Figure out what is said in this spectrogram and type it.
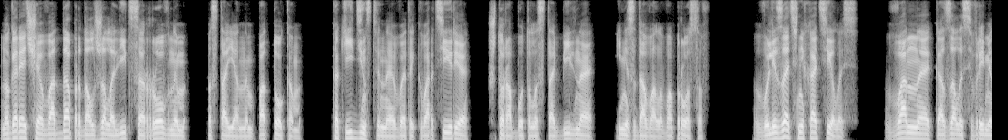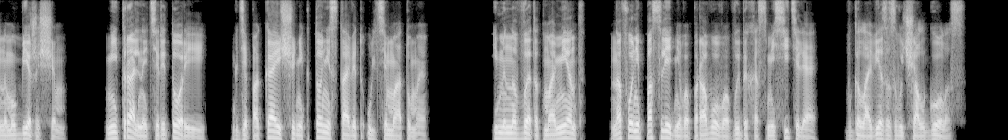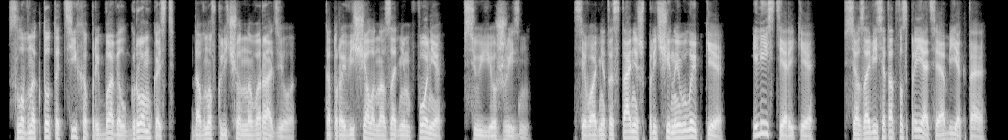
но горячая вода продолжала литься ровным, постоянным потоком, как единственная в этой квартире, что работала стабильно и не задавала вопросов. Вылезать не хотелось. Ванная казалась временным убежищем, нейтральной территорией, где пока еще никто не ставит ультиматумы. Именно в этот момент, на фоне последнего парового выдоха смесителя, в голове зазвучал голос. Словно кто-то тихо прибавил громкость давно включенного радио, которое вещало на заднем фоне всю ее жизнь. «Сегодня ты станешь причиной улыбки или истерики. Все зависит от восприятия объекта».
